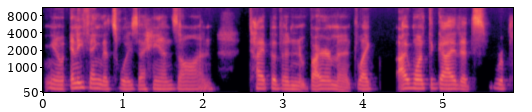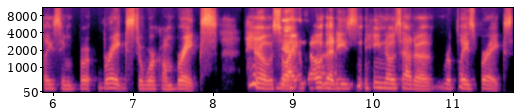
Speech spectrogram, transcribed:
you know anything that's always a hands-on type of an environment like I want the guy that's replacing br- brakes to work on brakes, you know, so yeah. I know that he's he knows how to replace brakes.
